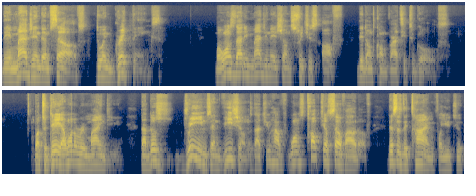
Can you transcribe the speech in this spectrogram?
They imagine themselves doing great things. But once that imagination switches off, they don't convert it to goals. But today, I want to remind you that those dreams and visions that you have once talked yourself out of, this is the time for you to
